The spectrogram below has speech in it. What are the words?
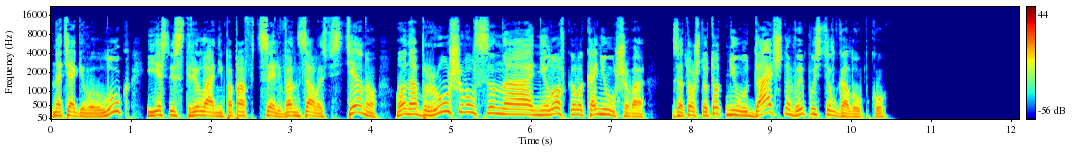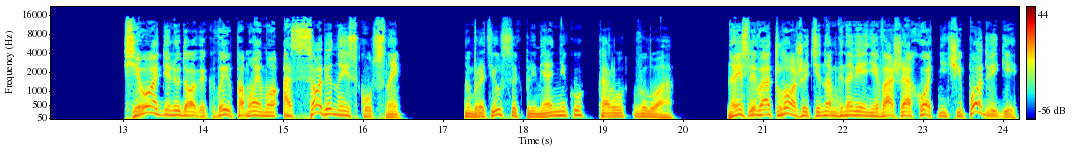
натягивал лук, и если стрела, не попав в цель, вонзалась в стену, он обрушивался на неловкого конюшева за то, что тот неудачно выпустил голубку. «Сегодня, Людовик, вы, по-моему, особенно искусны», — обратился к племяннику Карл Валуа. «Но если вы отложите на мгновение ваши охотничьи подвиги,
